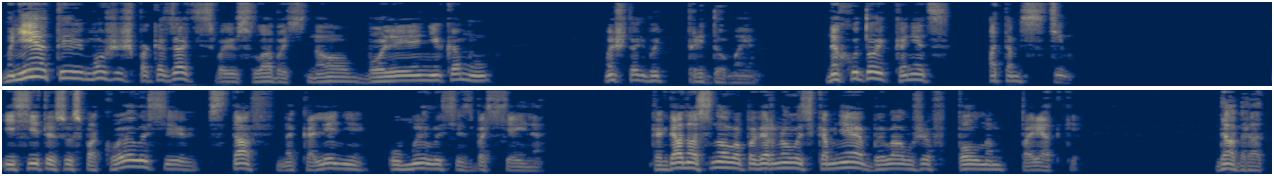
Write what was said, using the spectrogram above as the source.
Мне ты можешь показать свою слабость, но более никому. Мы что-нибудь придумаем. На худой конец отомстим. Иситес успокоилась и, встав на колени, умылась из бассейна. Когда она снова повернулась ко мне, была уже в полном порядке. Да, брат,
